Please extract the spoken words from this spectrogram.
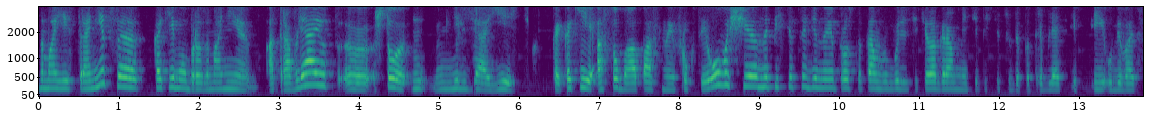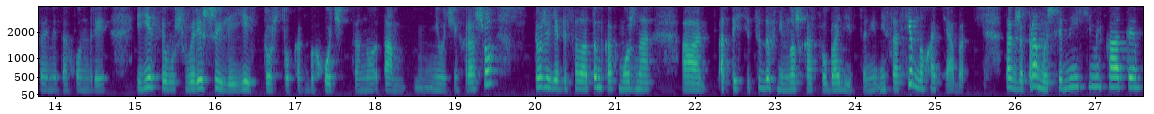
на моей странице, каким образом они отравляют, э, что нельзя есть, какие особо опасные фрукты и овощи на пестицидиные, просто там вы будете килограммами эти пестициды потреблять и, и убивать свои митохондрии. И если уж вы решили есть то, что как бы хочется, но там не очень хорошо, тоже я писала о том, как можно а, от пестицидов немножко освободиться. Не, не совсем, но хотя бы. Также промышленные химикаты,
